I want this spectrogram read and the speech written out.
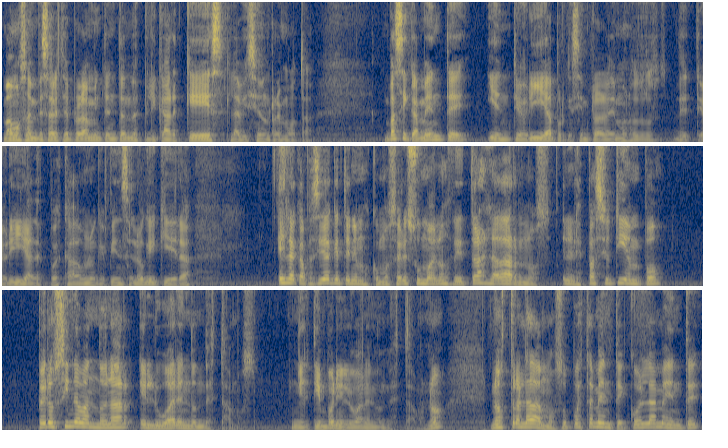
Vamos a empezar este programa intentando explicar qué es la visión remota. Básicamente, y en teoría, porque siempre hablaremos nosotros de teoría, después cada uno que piense lo que quiera, es la capacidad que tenemos como seres humanos de trasladarnos en el espacio-tiempo, pero sin abandonar el lugar en donde estamos. Ni el tiempo ni el lugar en donde estamos, ¿no? Nos trasladamos supuestamente con la mente,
